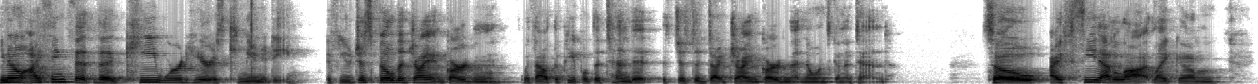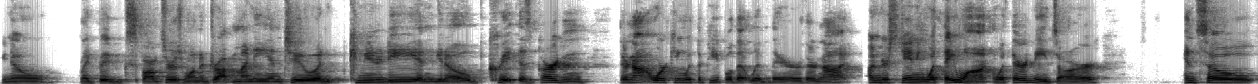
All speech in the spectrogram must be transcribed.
You know i think that the key word here is community. If you just build a giant garden without the people to tend it it's just a giant garden that no one's going to tend. So i see that a lot like um, you know like big sponsors want to drop money into a community and you know create this garden they're not working with the people that live there. They're not understanding what they want what their needs are. And so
